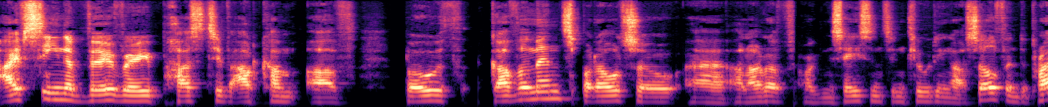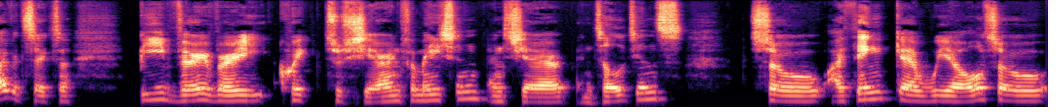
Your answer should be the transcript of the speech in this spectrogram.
I've seen a very, very positive outcome of both governments, but also uh, a lot of organizations, including ourselves in the private sector, be very, very quick to share information and share intelligence. So I think uh, we are also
